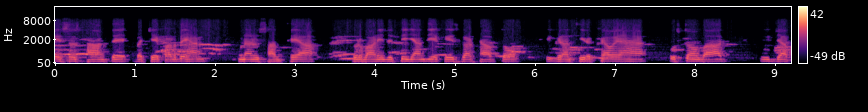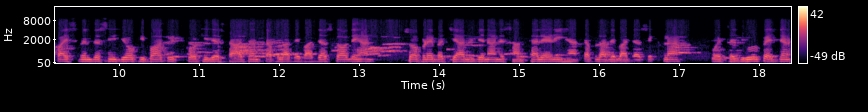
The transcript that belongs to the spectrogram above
ਇਸ ਸਥਾਨ ਤੇ ਬੱਚੇ ਪੜ੍ਹਦੇ ਹਨ, ਉਹਨਾਂ ਨੂੰ ਸੰਥਿਆ ਗੁਰਬਾਣੀ ਦਿੱਤੀ ਜਾਂਦੀ ਹੈ, ਕੇਸਗੜ੍ਹ ਸਾਹਿਬ ਤੋਂ ਇੱਕ ਗ੍ਰੰਥੀ ਰੱਖਿਆ ਹੋਇਆ ਹੈ। ਉਸ ਤੋਂ ਬਾਅਦ ਦੂਜਾ ਭਾਈ ਸਵਿੰਦਰ ਸਿੰਘ ਜੋ ਕਿ ਬਹੁਤ ਉੱਚ ਕੋਟੀ ਦੇ ਉਸਤਾਦ ਹਨ ਤਬਲਾ ਤੇ ਬਾਜਾ ਸਿਖਾਉਂਦੇ ਹਨ। ਸੋ ਆਪਣੇ ਬੱਚਿਆਂ ਨੂੰ ਜਿਨ੍ਹਾਂ ਨੇ ਸੰਥਿਆ ਲੈਣੀ ਹੈ ਤਬਲਾ ਤੇ ਬਾਜਾ ਸਿੱਖਣਾ, ਉਹ ਇੱਥੇ ਜ਼ਰੂਰ ਭੇਜਣ।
